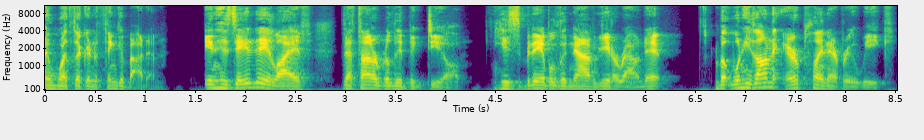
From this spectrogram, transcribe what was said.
and what they're going to think about him in his day to day life, that's not a really big deal. He's been able to navigate around it. But when he's on an airplane every week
